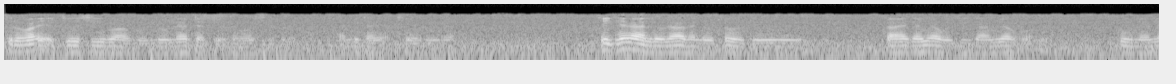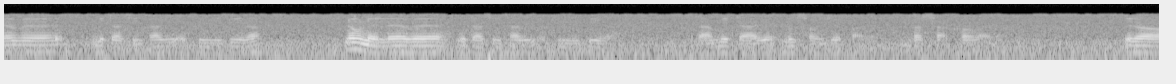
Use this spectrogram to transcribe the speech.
သူတော်ရဲ့အကျိုးစီးပွားကိုလိုလားတတ်တဲ့သဘောရှိတယ်။မေတ္တာရဲ့အခြေအနေပဲ။စိတ်ထဲကလိုလားတယ်လို့ဆိုသူကာယကံမြောက်ဝစီကံမြောက်ပေါ့။ကိုယ်နဲ့လည်းပဲမေတ္တာစိတ်ထားပြီးအကျိုးပေးတာ။နှုတ်နဲ့လည်းပဲမေတ္တာစိတ်ထားပြီးအကျိုးပေးတာ။ဒါမေတ္တာရဲ့လှုပ်ဆောင်ချက်ပါပဲ။သတ်ဆက်ခေါ်ပါတယ်။ ဒါတော့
